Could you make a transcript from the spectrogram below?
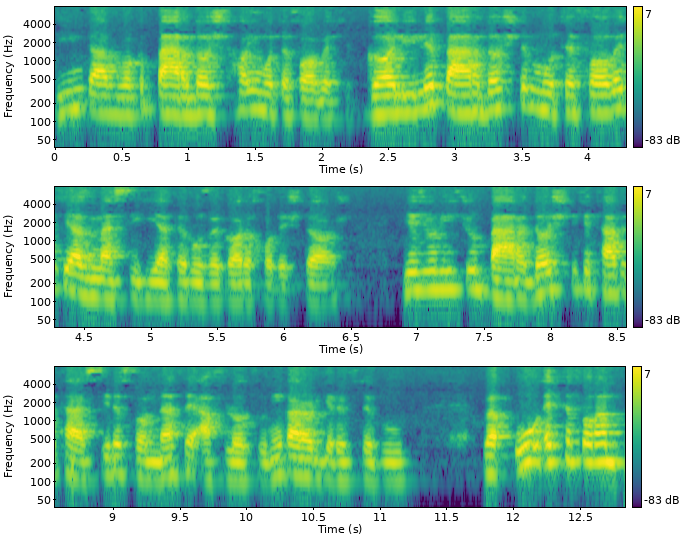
دین در واقع برداشت های متفاوت گالیله برداشت متفاوتی از مسیحیت روزگار خودش داشت. یه جوری جور برداشتی که تحت تاثیر سنت افلاتونی قرار گرفته بود و او اتفاقا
